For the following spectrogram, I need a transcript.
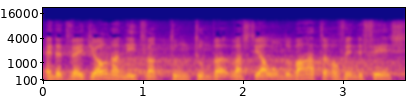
en dat weet Jona niet, want toen, toen was hij al onder water of in de vis.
